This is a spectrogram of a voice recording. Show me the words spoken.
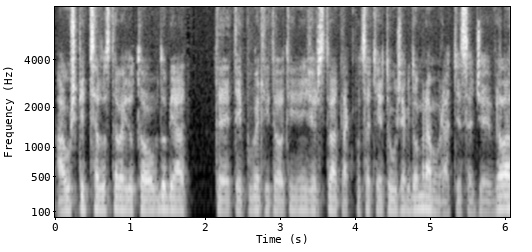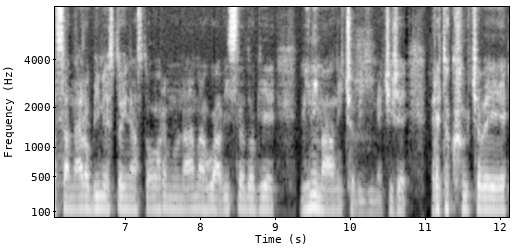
a už keď sa dostávajú do toho obdobia tej, tej puberty, toho tínežerstva, tak v podstate je to už jak do mramora tesať, že veľa sa narobíme, stojí nás to ohromnú námahu a výsledok je minimálny, čo vidíme. Čiže preto kľúčové je e,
